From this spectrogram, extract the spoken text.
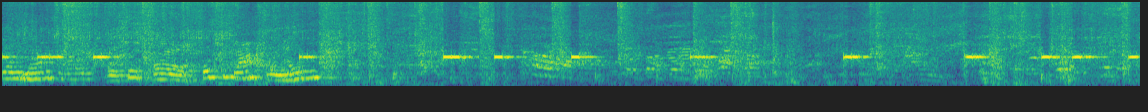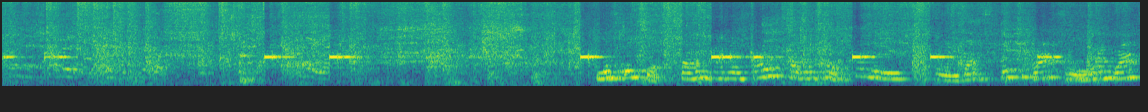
Feeling mankind, repeat error. Mr. Chip, seven hundred forty-seven takes the lead, and that's Glass and one Glass.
